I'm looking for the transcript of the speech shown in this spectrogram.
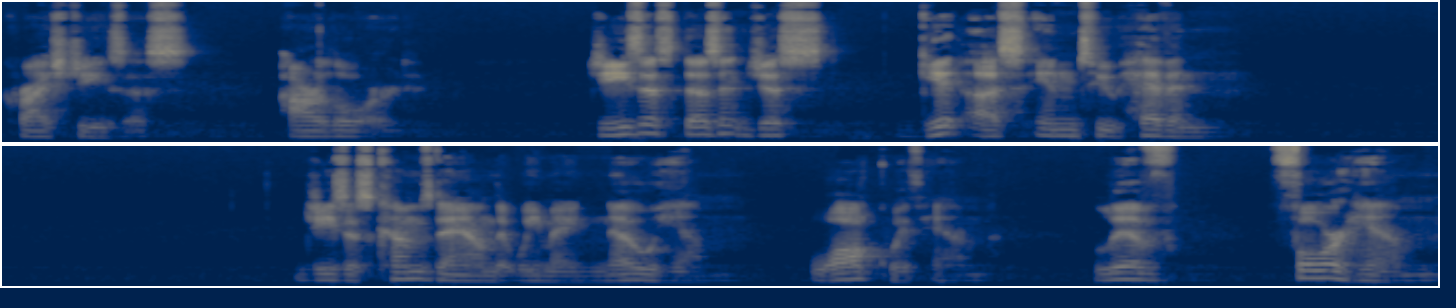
Christ Jesus, our Lord. Jesus doesn't just get us into heaven. Jesus comes down that we may know him, walk with him, live for him,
